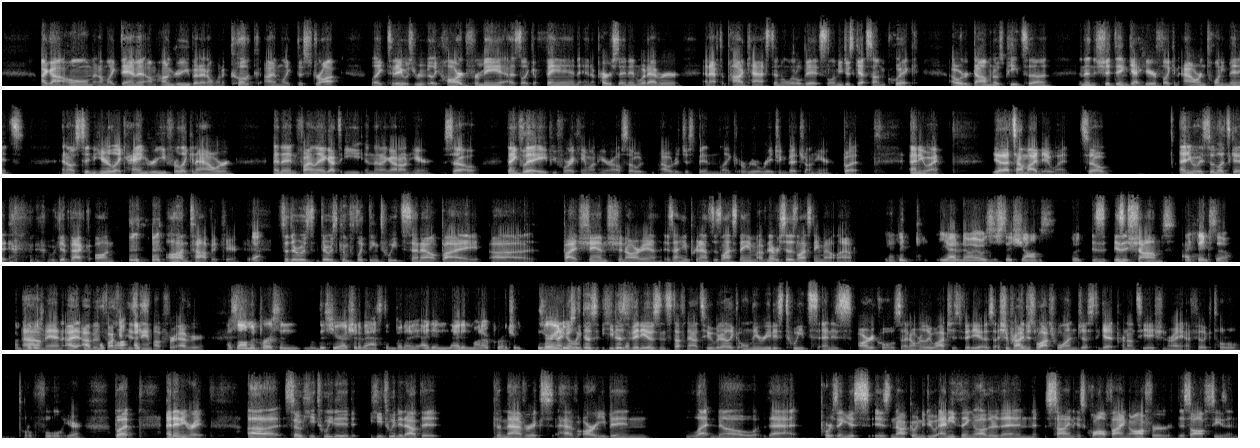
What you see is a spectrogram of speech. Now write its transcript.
I got home and I'm like, damn it, I'm hungry, but I don't want to cook. I'm like distraught. Like today was really hard for me as like a fan and a person and whatever, and I have to podcast in a little bit. So let me just get something quick. I ordered Domino's pizza, and then the shit didn't get here for like an hour and 20 minutes, and I was sitting here like hangry for like an hour, and then finally I got to eat, and then I got on here. So thankfully I ate before I came on here. I would I would have just been like a real raging bitch on here. But anyway, yeah, that's how my day went. So anyway, so let's get we get back on on topic here. Yeah. So there was there was conflicting tweets sent out by uh by Shams Shanaria. Is that how you pronounce his last name? I've never said his last name out loud. Yeah, I think. Yeah, I don't know. I always just say Shams, but Is is it Shams? I think so. I'm pretty. Oh man, I, I've been I fucking saw- his I- name up forever. I saw him in person this year. I should have asked him, but I, I didn't. I didn't want to approach him. He's very I know he does he does videos and stuff now too, but I like only read his tweets and his articles. I don't really watch his videos. I should probably just watch one just to get pronunciation right. I feel like a total total fool here. But at any rate, uh, so he tweeted he tweeted out that the Mavericks have already been let know that Porzingis is not going to do anything other than sign his qualifying offer this offseason.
